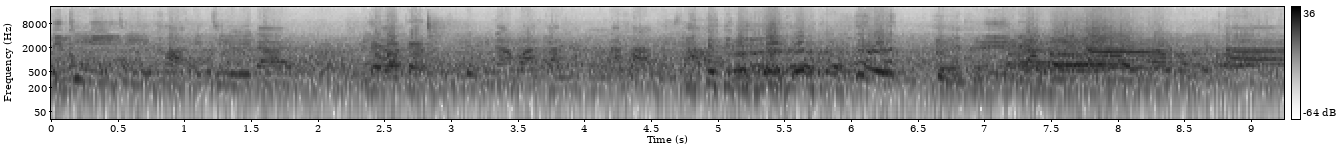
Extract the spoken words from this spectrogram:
ปีอีกละทีปีอีกทีค่ะอีกทีได้ปีหน้าว่ากันเดี๋ยวปีหน้าว่ากันนะคะพี่สาวโอเคขอบคุณค่ะขอบคุณค่ะ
